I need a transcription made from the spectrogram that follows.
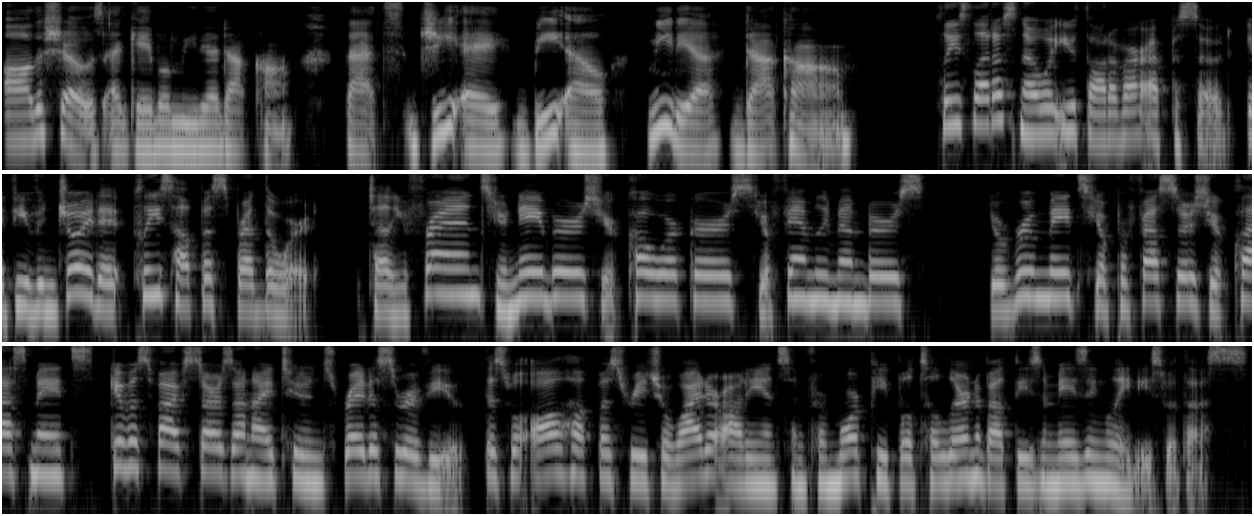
all the shows at gablmedia.com. That's G A B L media.com. Please let us know what you thought of our episode. If you've enjoyed it, please help us spread the word. Tell your friends, your neighbors, your coworkers, your family members, your roommates, your professors, your classmates. Give us five stars on iTunes, write us a review. This will all help us reach a wider audience and for more people to learn about these amazing ladies with us.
